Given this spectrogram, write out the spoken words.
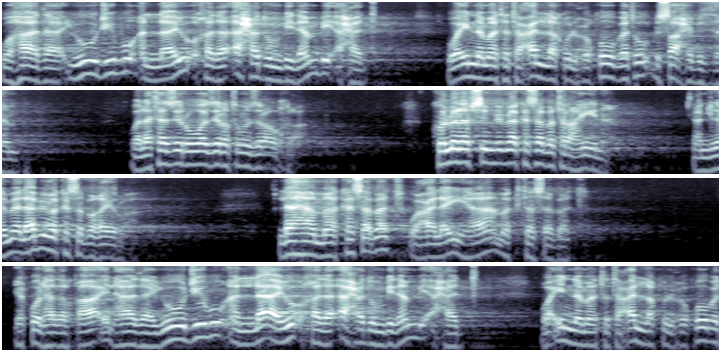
وهذا يوجب أن لا يؤخذ أحد بذنب أحد وإنما تتعلق العقوبة بصاحب الذنب. ولا تزر وازره وزر أخرى. كل نفس بما كسبت رهينة يعني لا بما كسب غيرها. لها ما كسبت وعليها ما اكتسبت. يقول هذا القائل هذا يوجب أن لا يؤخذ أحد بذنب أحد وإنما تتعلق العقوبة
